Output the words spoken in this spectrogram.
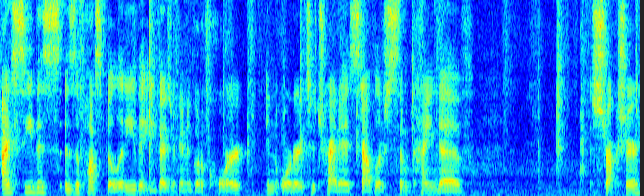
I see this as a possibility that you guys are going to go to court in order to try to establish some kind of structure.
